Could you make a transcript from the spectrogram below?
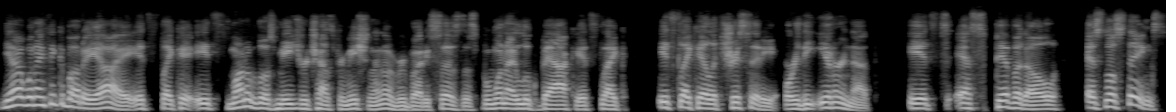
Yeah, when I think about AI, it's like a, it's one of those major transformations. I know everybody says this, but when I look back, it's like it's like electricity or the internet. It's as pivotal as those things.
